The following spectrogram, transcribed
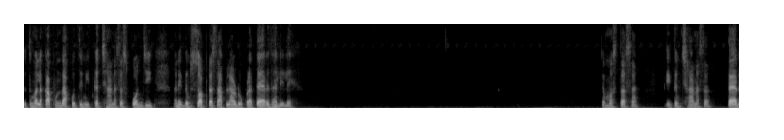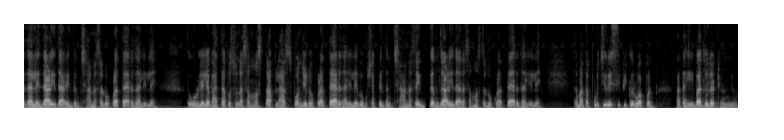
तर तुम्हाला कापून दाखवते मी इतका छान असा स्पॉन्जी आणि एकदम सॉफ्ट असा आपला हा ढोकळा तयार झालेला आहे. तर मस्त असा एकदम छान असा तयार झाला आहे जाळीदार एकदम छान असा ढोकळा तयार झालेला आहे. तर उरलेल्या भातापासून असा मस्त आपला हा स्पॉन्जी ढोकळा तयार झालेला आहे. बघू शकता एकदम छान असा एकदम जाळीदार असा मस्त ढोकळा तयार झालेला आहे. तर मग आता पुढची रेसिपी करू आपण. आता ही बाजूला ठेवून देऊ.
